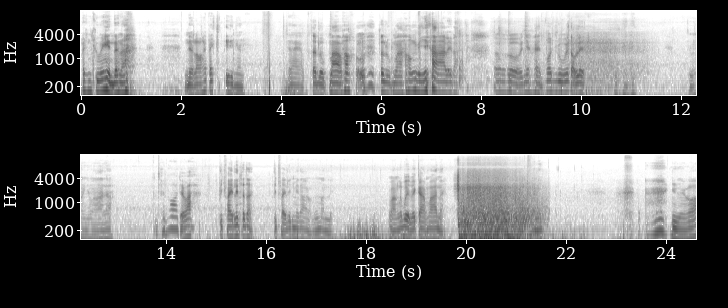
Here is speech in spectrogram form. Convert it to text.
มันคือไม่เห็นแล้วนะ เดี๋ยวเราให้ไปจุดอื่นกัน จะได้ครับสรุปมาเปล่าสรุปมาห้องนี้ฮาเลยนะโอ้โหเนี่ยแผนพ่นกูไม่สำเร็จกำลังจะมาแล้วจะรอดจะวะปิดไฟเล่นซะหน่อยปิดไฟเล่นไม่ได้หรอไม่มันเลยวางระเบิดไว้กลางบ้านหน่อยอันนี้อยู่ไหนวะ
